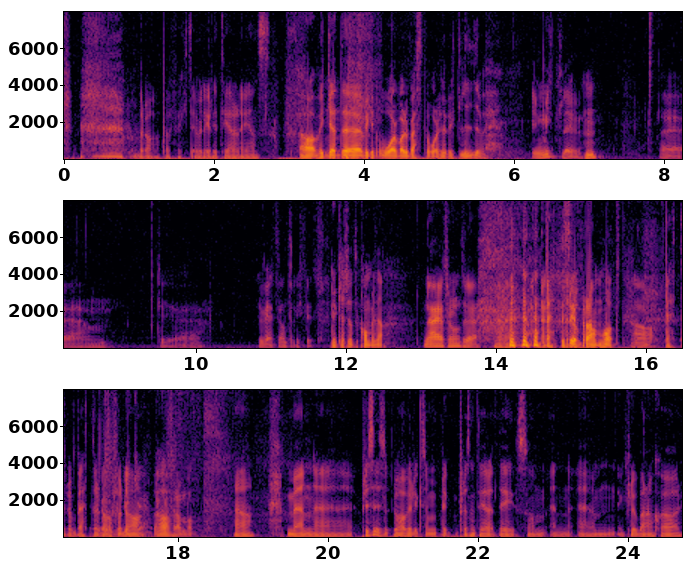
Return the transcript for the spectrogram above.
Bra, perfekt. Jag vill irritera dig ens. Ja, vilket, eh, vilket år var det bästa året i ditt liv? I mitt liv? Mm. Ehm, det, det vet jag inte riktigt. Det kanske inte kommit än. Nej, jag tror inte det. Bättre, ser och, framåt. Ja, bättre och bättre dag för dag. mycket, mycket Ja. framåt. Ja, men eh, precis, då har vi liksom presenterat dig som en em, klubbarrangör,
